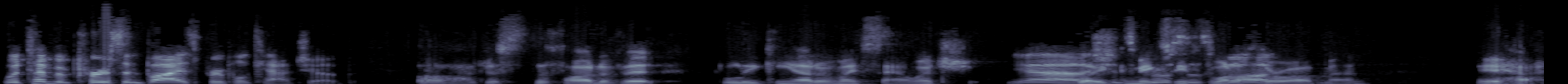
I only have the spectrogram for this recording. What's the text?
What type of person buys purple ketchup? Oh, just the thought of it leaking out of my sandwich. Yeah, like makes me want to throw up, man. Yeah.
